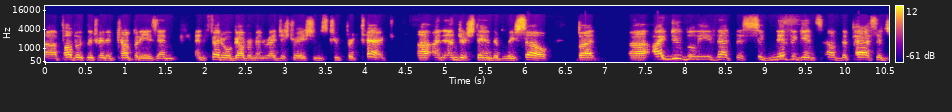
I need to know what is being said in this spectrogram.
uh, publicly traded companies and, and federal government registrations to protect, uh, and understandably so. But uh, I do believe that the significance of the passage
